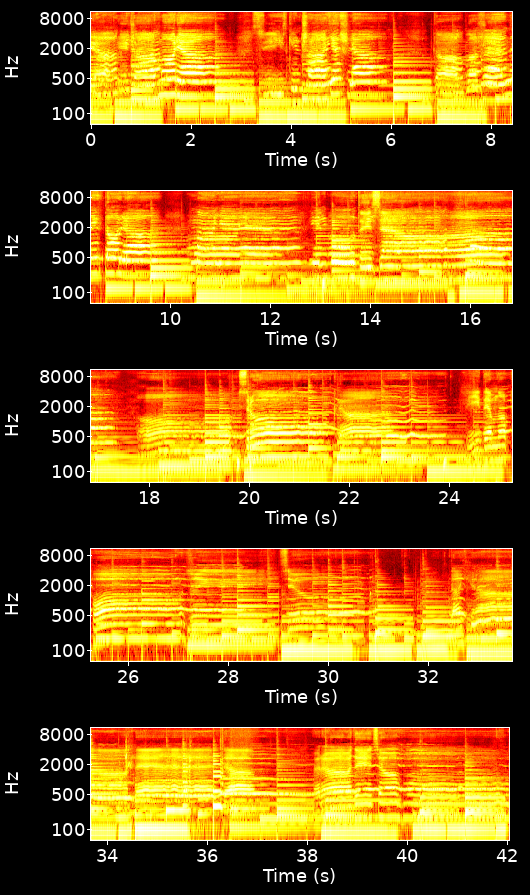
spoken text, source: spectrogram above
Я кричав моря, світ кінчає шлях, так блаженних доля має відбутися. йдемо на позицію. Та я не дам ради цьому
